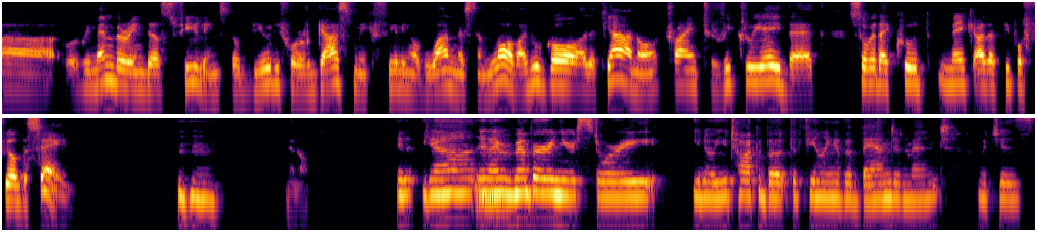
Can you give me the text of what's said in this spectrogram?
uh, remembering those feelings, the beautiful orgasmic feeling of oneness and love. I would go at the piano trying to recreate that so that I could make other people feel the same. Mm-hmm. You know. And, yeah, and I mm-hmm. remember in your story, you know, you talk about the feeling of abandonment, which is,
